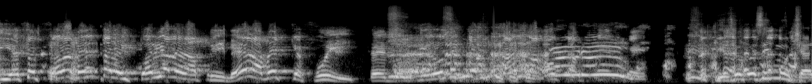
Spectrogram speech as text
y eso es solamente la historia de la primera vez que fui. Que no quiero intentarla otra vez. Y eso fue sin mochar.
